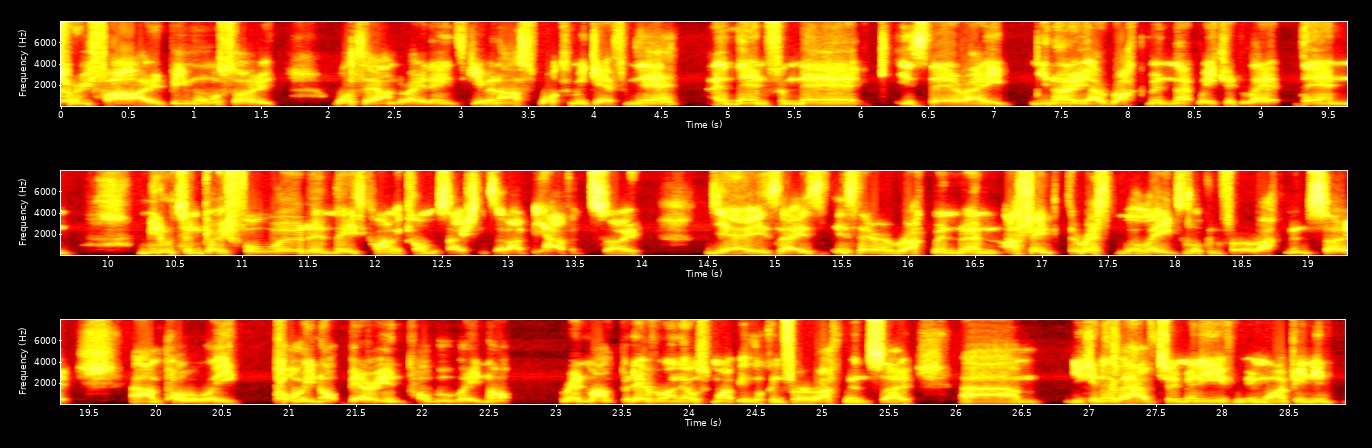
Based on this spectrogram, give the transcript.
too far. It'd be more so what's our under 18s given us? What can we get from there? And then from there, is there a you know a ruckman that we could let then Middleton go forward and these kind of conversations that I'd be having. So yeah, is that is is there a ruckman? And I think the rest of the league's looking for a ruckman. So um, probably probably not Berri and probably not Renmark, but everyone else might be looking for a ruckman. So um, you can never have too many, in my opinion.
